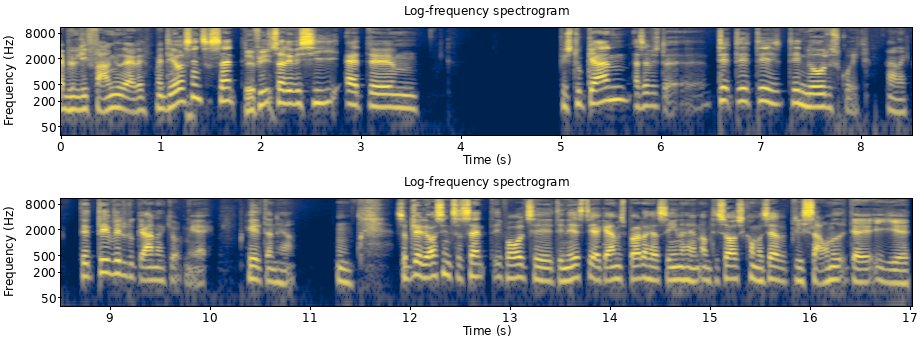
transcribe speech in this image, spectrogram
Jeg blev lige fanget af det. Men det er også interessant. Det er fint. Så det vil sige, at øh, hvis du gerne... Altså, hvis du, det, det, det, det er noget, du skulle ikke, Henrik. Det, det vil du gerne have gjort mere af. Helt den her. Mm. Så bliver det også interessant i forhold til det næste, jeg gerne vil spørge dig her senere, Han, om det så også kommer til at blive savnet i, i, øh,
